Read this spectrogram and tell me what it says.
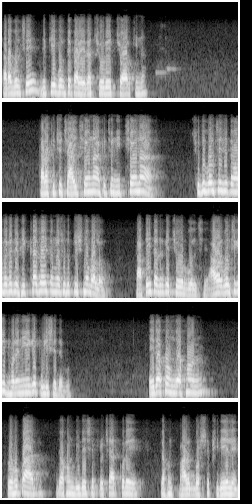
তারা বলছে যে, কে বলতে পারে এরা চোরের চর কিনা? তারা কিছু চাইছেও না, কিছু নিচ্ছেও না। শুধু বলছে যে, তোমাদের কাছে ভিক্ষা চাই, তোমরা শুধু কৃষ্ণ বলো। তাতেই তাদেরকে চোর বলছে। আবার বলছে কি, ধরে নিয়ে গিয়ে পুলিশে দেব। এইরকম যখন প্রভুপাদ যখন বিদেশে প্রচার করে যখন ভারতবর্ষে ফিরে এলেন,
